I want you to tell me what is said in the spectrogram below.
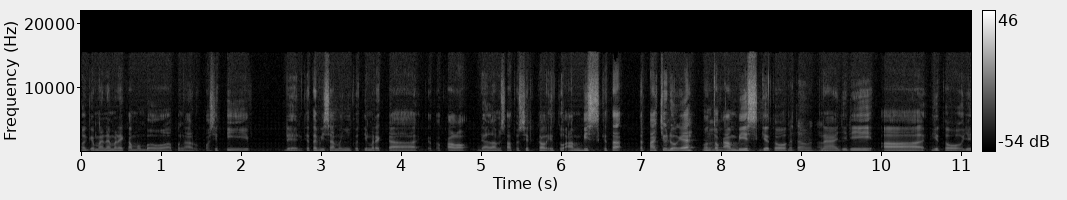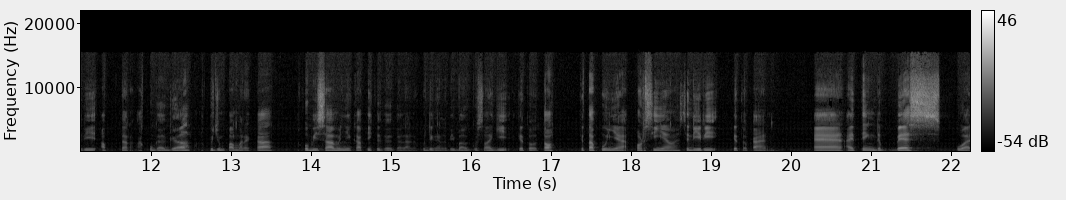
bagaimana mereka membawa pengaruh positif dan kita bisa mengikuti mereka gitu. Kalau dalam satu circle itu ambis, kita terpacu dong ya untuk ambis gitu. Betul, betul. Nah jadi uh, gitu, jadi after aku gagal, aku jumpa mereka, aku bisa menyikapi kegagalan aku dengan lebih bagus lagi gitu. Toh kita punya porsinya sendiri gitu kan. And I think the best what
